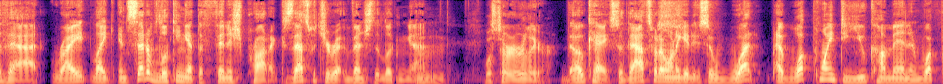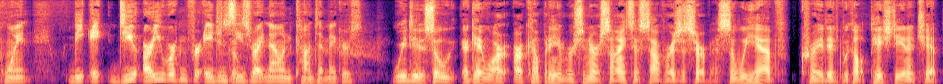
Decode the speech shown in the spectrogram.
that, right? Like instead of looking at the finished product, because that's what you're eventually looking at. Mm-hmm. We'll start earlier. Okay, so that's what I want to get. So what? At what point do you come in, and what point the do you are you working for agencies right now and content makers? We do. So again, our, our company, Immersion Neuroscience, is software as a service. So we have created, we call it PhD in a chip.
